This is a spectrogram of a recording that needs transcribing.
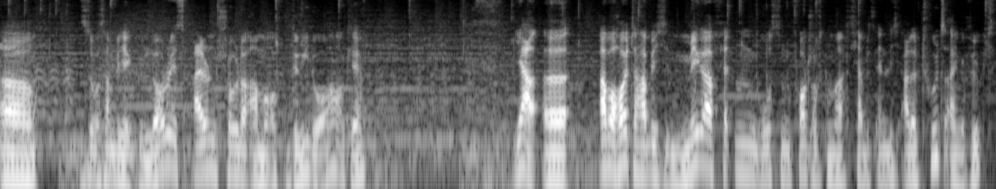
Äh, so, was haben wir hier? Glorious Iron Shoulder Armor of Dridor, okay. Ja, äh, aber heute habe ich mega fetten, großen Fortschritt gemacht. Ich habe jetzt endlich alle Tools eingefügt.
